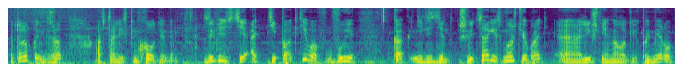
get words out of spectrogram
которые принадлежат австралийским холдингам. В зависимости от типа активов вы как нерезидент Швейцарии сможете убрать э, лишние налоги. К примеру,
